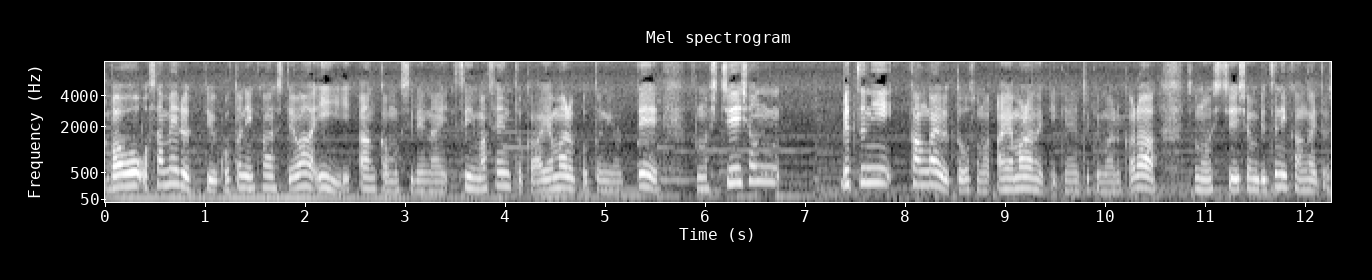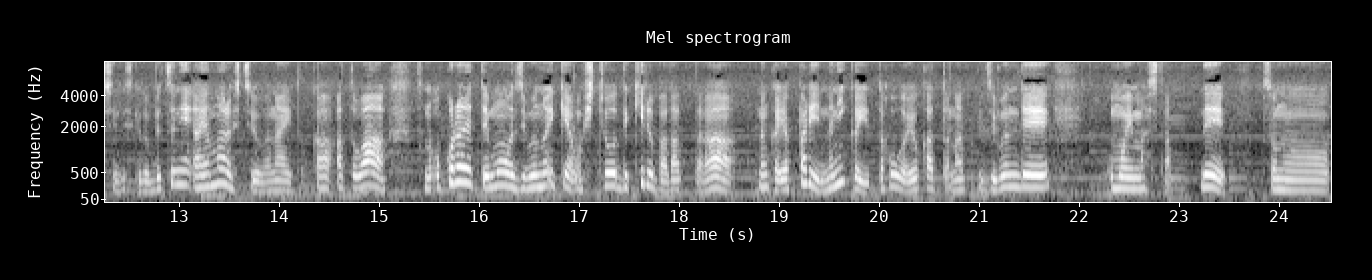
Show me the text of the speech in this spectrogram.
う場を収めるっていうことに関してはいい案かもしれない。すいませんとか謝ることによってそのシチュエーション別に考えるとその謝らなきゃいけない時もあるからそのシチュエーション別に考えてほしいんですけど別に謝る必要がないとかあとはその怒られても自分の意見を主張できる場だったらなんかやっぱり何か言った方が良かったなって自分で思いました。でその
